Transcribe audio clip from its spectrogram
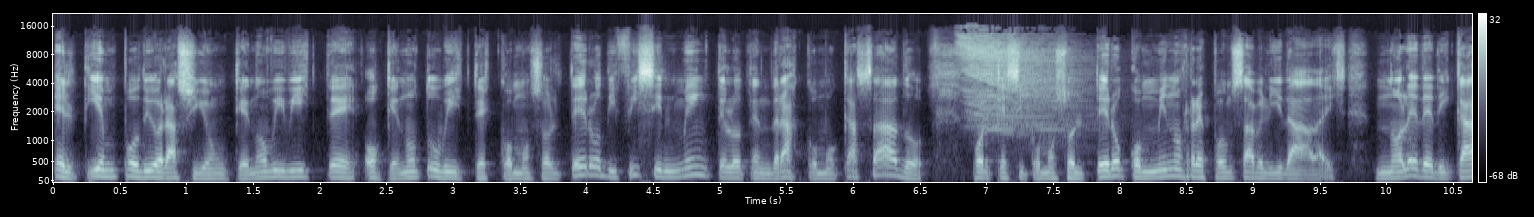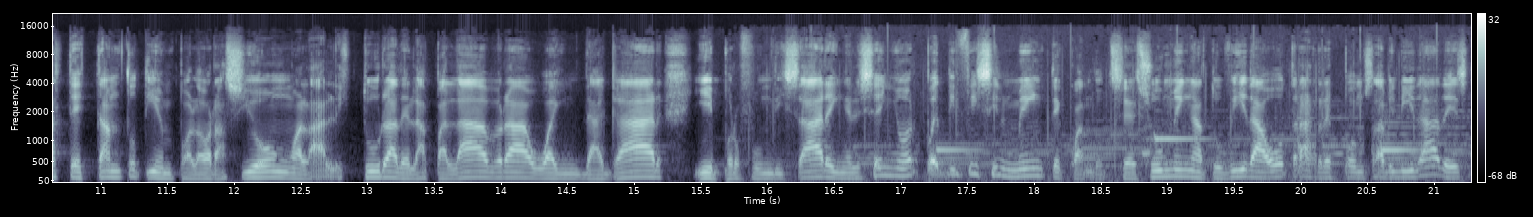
el tiempo de oración que no viviste o que no tuviste como soltero difícilmente lo tendrás como casado, porque si como soltero con menos responsabilidades no le dedicaste tanto tiempo a la oración o a la de la palabra o a indagar y profundizar en el Señor, pues difícilmente cuando se sumen a tu vida otras responsabilidades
